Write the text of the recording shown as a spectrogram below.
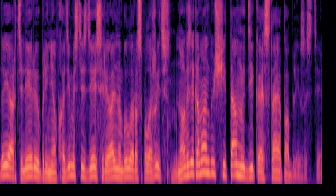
Да и артиллерию при необходимости здесь реально было расположить. А где командующий, там и дикая стая поблизости.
